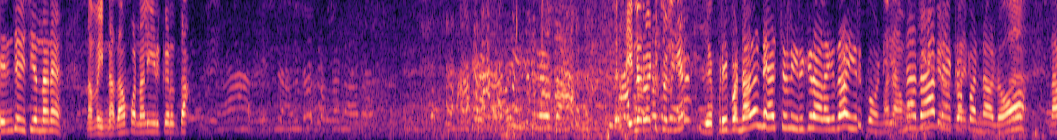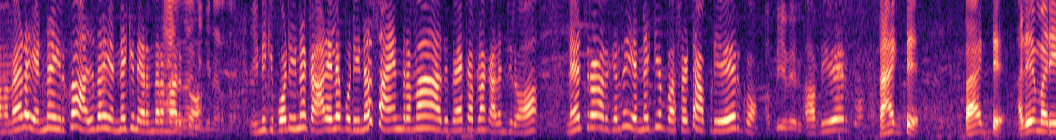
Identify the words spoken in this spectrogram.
தெரிஞ்ச விஷயம் தானே. நம்ம என்னதான் பண்ணாலும் இருக்கிறது தான். இன்னொரு வாட்டி சொல்லுங்க. எப்படி பண்ணாலும் நேச்சுரல் இருக்கிற அழகு தான் இருக்கும். நீ என்னதான் மேக்கப் பண்ணாலும் நம்ம மேலே என்ன இருக்கோ அதுதான் என்னைக்கு நிரந்தரமா இருக்கும். இன்னைக்கு போட்டிங்கன்னா காலையில் போட்டிங்கன்னா சாயந்தரமா அது மேக்கப்லாம் கலைஞ்சிரும். நேச்சுரலாக இருக்கிறது என்னைக்கும் பர்ஃபெக்டாக அப்படியே இருக்கும். அப்படியே இருக்கும். அப்படியே இருக்கும். ஃபேக்ட்டு ஃபேக்ட்டு அதே மாதிரி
